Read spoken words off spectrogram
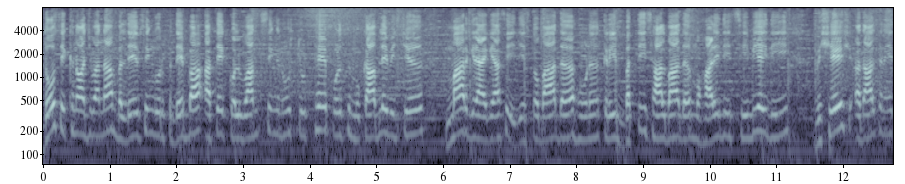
ਦੋ ਸਿੱਖ ਨੌਜਵਾਨਾਂ, ਬਲਦੇਵ ਸਿੰਘ ਉਰਫ ਦੇਬਾ ਅਤੇ ਕੁਲਵੰਤ ਸਿੰਘ ਨੂੰ ਝੂਠੇ ਪੁਲਿਸ ਮੁਕਾਬਲੇ ਵਿੱਚ ਮਾਰ ਗਿਰਾਇਆ ਗਿਆ ਸੀ, ਜਿਸ ਤੋਂ ਬਾਅਦ ਹੁਣ ਕਰੀਬ 32 ਸਾਲ ਬਾਅਦ ਮੋਹਾਲੀ ਦੀ ਸੀਬੀਆਈ ਦੀ ਵਿਸ਼ੇਸ਼ ਅਦਾਲਤ ਨੇ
